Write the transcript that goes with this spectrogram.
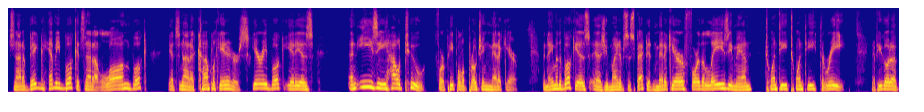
It's not a big, heavy book. It's not a long book. It's not a complicated or scary book. It is an easy how to for people approaching Medicare. The name of the book is, as you might have suspected, Medicare for the Lazy Man 2023. And if you go to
